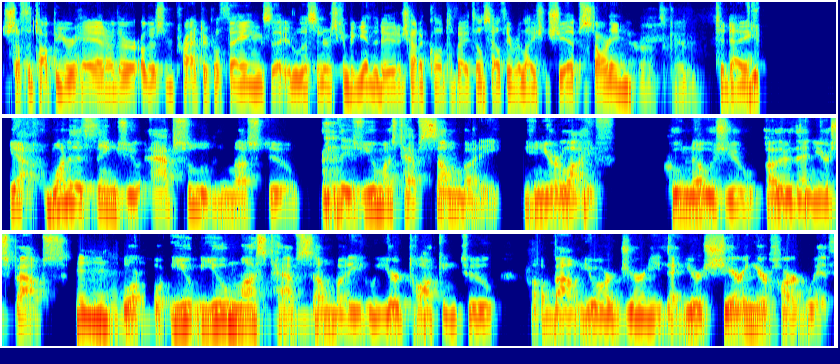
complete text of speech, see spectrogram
just off the top of your head, are there are there some practical things that your listeners can begin to do to try to cultivate those healthy relationships starting yeah, that's good. today? Yeah. Yeah, one of the things you absolutely must do is you must have somebody in your life who knows you other than your spouse. Mm. or, or, you you must have somebody who you're talking to about your journey that you're sharing your heart with.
